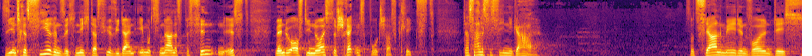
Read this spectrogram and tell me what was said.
Sie interessieren sich nicht dafür, wie dein emotionales Befinden ist, wenn du auf die neueste Schreckensbotschaft klickst. Das alles ist ihnen egal. Soziale Medien wollen dich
